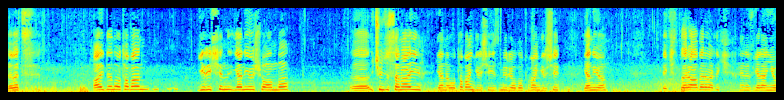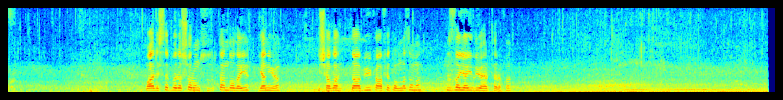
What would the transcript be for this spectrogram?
Evet. Aydın otoban girişin yanıyor şu anda. Ee, üçüncü sanayi yani otoban girişi İzmir yolu otoban girişi yanıyor. Ekiplere haber verdik. Henüz gelen yok. Maalesef böyle sorumsuzluktan dolayı yanıyor. İnşallah daha büyük afet olmaz ama hızla yayılıyor her tarafa.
